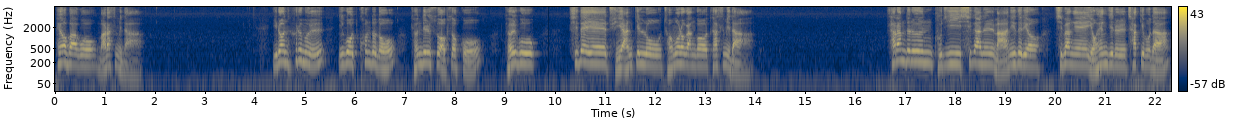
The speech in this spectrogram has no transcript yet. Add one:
폐업하고 말았습니다. 이런 흐름을 이곳 콘도도 견딜 수 없었고 결국 시대의 뒤안길로 저물어 간 것 같습니다. 사람들은 굳이 시간을 많이 들여 지방의 여행지를 찾기보다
